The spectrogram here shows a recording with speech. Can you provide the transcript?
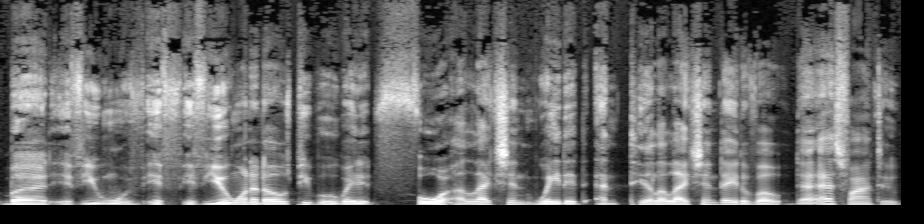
But if you if if you're one of those people who waited for election, waited until election day to vote, that's fine too.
